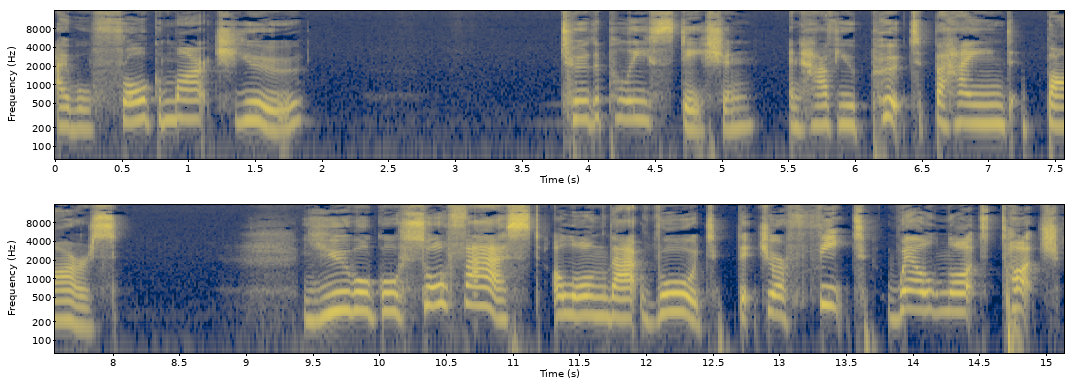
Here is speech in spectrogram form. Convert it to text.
I will frog march you to the police station and have you put behind bars. You will go so fast along that road that your feet will not touch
